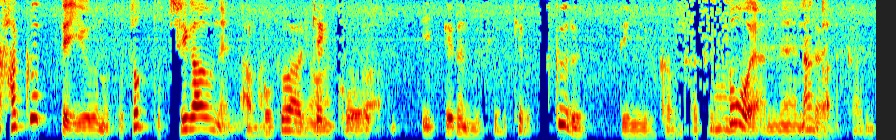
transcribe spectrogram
書くっていうのとちょっと違うねんな。あ僕は結構言ってるんですけど結構作るっていう感覚にそうやんね。近ないんか感じで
